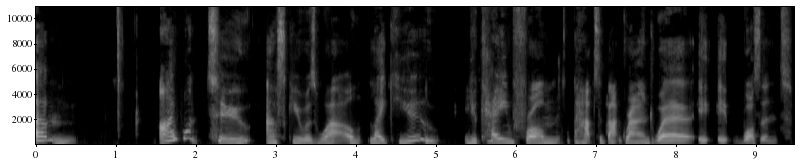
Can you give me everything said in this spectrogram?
Um, I want to ask you as well, like you, you came from perhaps a background where it, it wasn't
